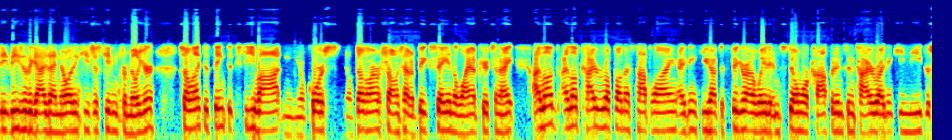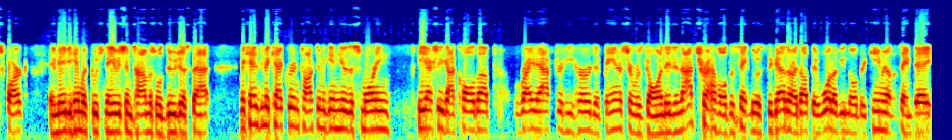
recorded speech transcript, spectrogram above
th- these are the guys I know. I think he's just getting familiar. So I would like to think that Steve Ott and you know, of course, you know, Doug had a big say in the lineup here tonight. I love I love Kyrou up on this top line. I think you have to figure out a way to instill more confidence in Kyrou. I think he needs a spark, and maybe him with Buchnevich and Thomas will do just that. Mackenzie MacEachern talked to him again here this morning. He actually got called up right after he heard that Bannister was going. They did not travel to St. Louis together. I thought they would have, even though they came in on the same day.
